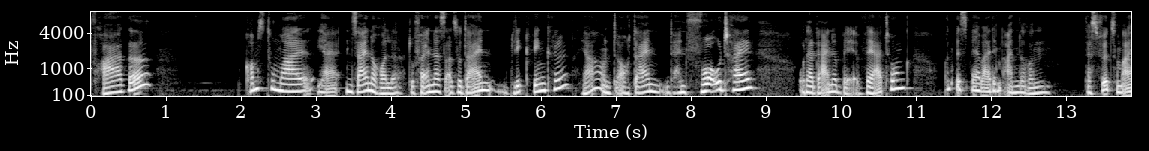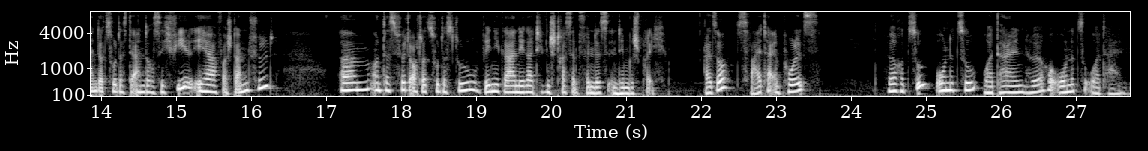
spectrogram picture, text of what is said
Frage kommst du mal ja in seine Rolle. Du veränderst also deinen Blickwinkel, ja, und auch dein, dein Vorurteil oder deine Bewertung und bist mehr bei dem anderen. Das führt zum einen dazu, dass der andere sich viel eher verstanden fühlt ähm, und das führt auch dazu, dass du weniger negativen Stress empfindest in dem Gespräch. Also, zweiter Impuls, höre zu, ohne zu urteilen, höre ohne zu urteilen.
